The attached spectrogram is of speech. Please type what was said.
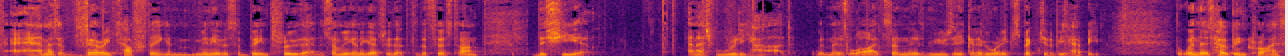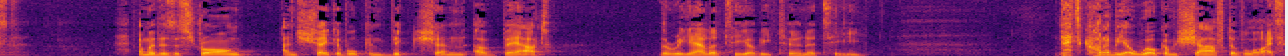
And that's a very tough thing, and many of us have been through that, and some of you are going to go through that for the first time this year. And that's really hard when there's lights and there's music and everybody expects you to be happy. But when there's hope in Christ, and when there's a strong, unshakable conviction about the reality of eternity, that's got to be a welcome shaft of light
